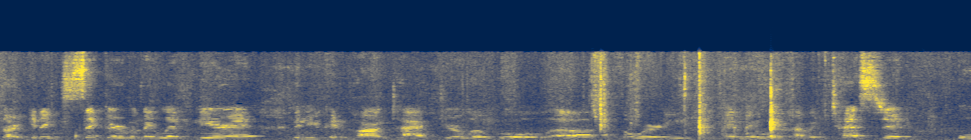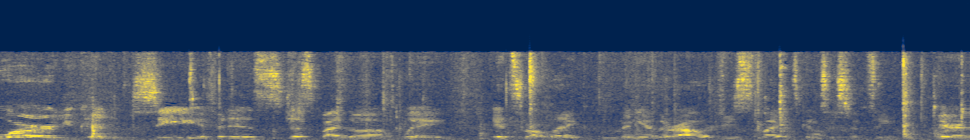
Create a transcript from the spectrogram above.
start getting sicker when they live near it, then you can contact your local uh, authority and they will come and test it. Or you can see if it is just by the way it's not like many other allergies by its consistency. Karen?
